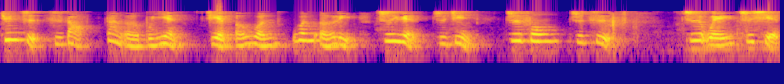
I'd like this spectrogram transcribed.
君子之道，淡而不厌，简而文，温而理，知远知近，知风知至，知微知险，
